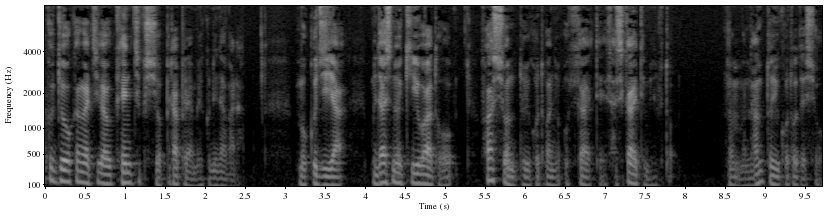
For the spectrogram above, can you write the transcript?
く業界が違う建築士をペラペラめくりながら目次や見出しのキーワードをファッションという言葉に置き換えて差し替えてみると何ということでしょう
